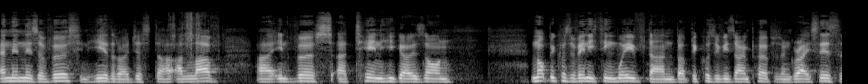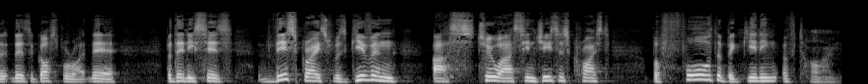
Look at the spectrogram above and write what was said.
And then there's a verse in here that I just, uh, I love uh, in verse uh, 10, he goes on, not because of anything we've done, but because of his own purpose and grace. There's the, there's the gospel right there. But then he says, This grace was given us to us in Jesus Christ before the beginning of time.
